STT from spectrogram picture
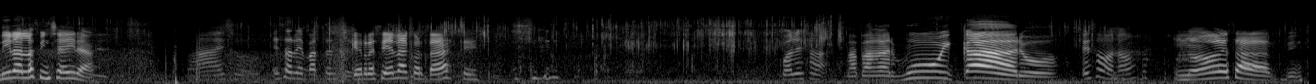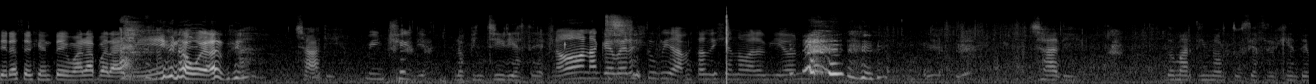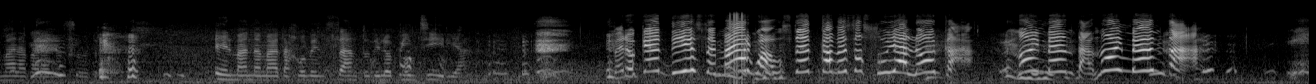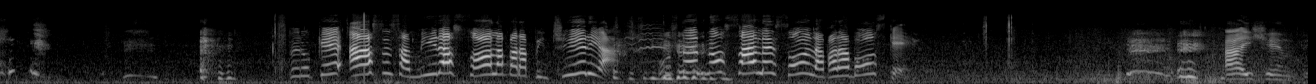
Dile a la pincheira, Ah, eso. Eso repártense. que recién la cortaste. ¿Cuál es esa? Va a pagar muy caro. ¿Eso o no? No, esa pincheira es gente mala para mí, una wea así. Chati. Pinchiria. Los pinchirias. eh. No, nada que ver, estúpida. Me están diciendo mal el guion. Chati. Don Martín Nortusi hace gente mala para nosotros. Él manda mata joven santo de los pinchirias. ¿Pero qué dice, Margua? Usted cabeza suya loca. No inventa, no inventa. ¿Pero qué hace Samira sola para Pinchiria? Usted no sale sola para bosque. Hay gente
